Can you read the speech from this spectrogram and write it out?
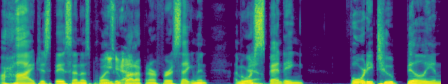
are high just based on those points yeah. we brought up in our first segment. I mean, we're yeah. spending $42 billion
